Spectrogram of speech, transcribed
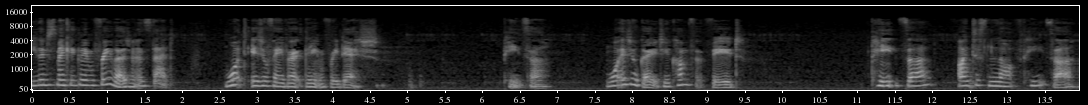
you can just make a gluten-free version instead. What is your favourite gluten-free dish? Pizza. What is your go-to comfort food? Pizza. I just love pizza.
